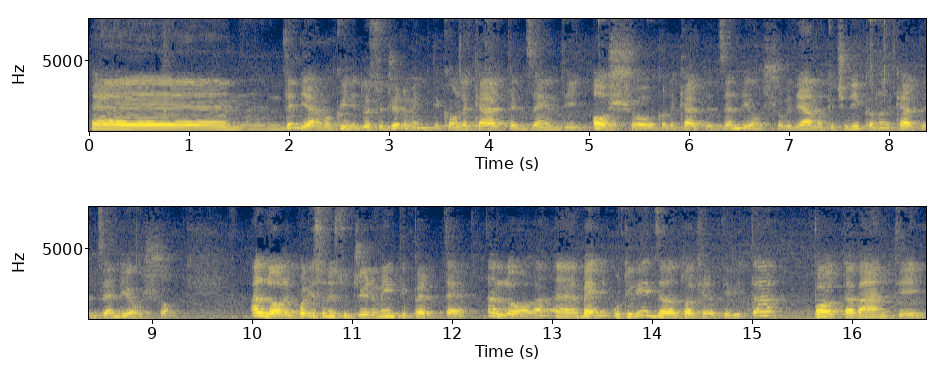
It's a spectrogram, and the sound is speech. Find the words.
ehm, vediamo quindi due suggerimenti con le carte Zen di Osho, con le carte Zen di Osho, vediamo che ci dicono le carte Zen di Osho. Allora, quali sono i suggerimenti per te? Allora, eh, bene, utilizza la tua creatività, porta avanti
